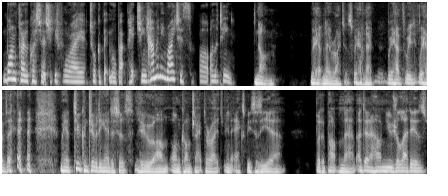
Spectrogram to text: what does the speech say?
One final question, actually, before I talk a bit more about pitching. How many writers are on the team? None. We have no writers. We have no. We have we we have we have two contributing editors who are on contract to write in X pieces a year. But apart from that, I don't know how unusual that is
